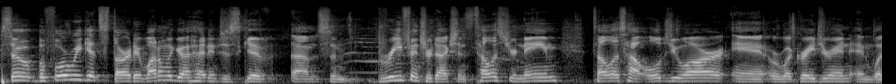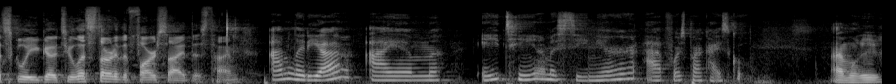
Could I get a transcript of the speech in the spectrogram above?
So before we get started, why don't we go ahead and just give um, some brief introductions? Tell us your name, tell us how old you are, and, or what grade you're in, and what school you go to. Let's start at the far side this time. I'm Lydia. I am 18. I'm a senior at Forest Park High School. I'm Luke.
